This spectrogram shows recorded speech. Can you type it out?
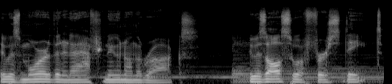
it was more than an afternoon on the rocks. It was also a first date.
